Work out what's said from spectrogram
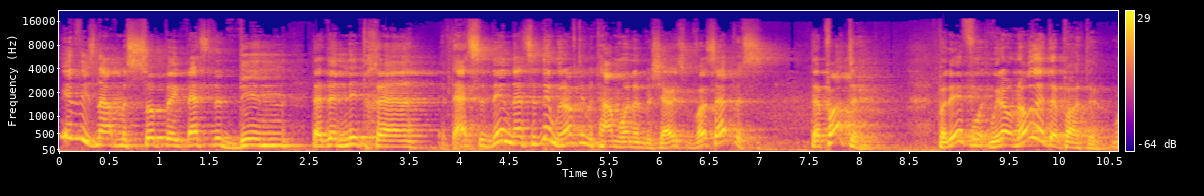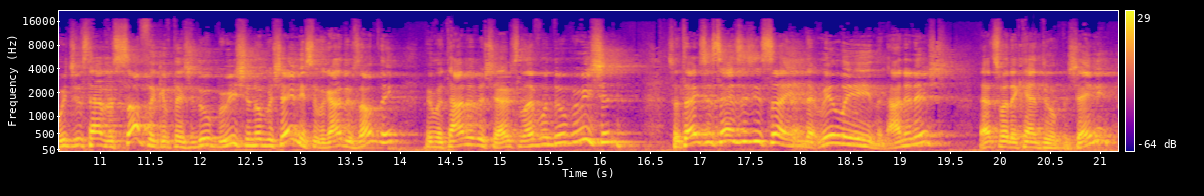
If he's not Mesubik, that's the din, that the Nitcha. If that's the din, that's the din. We don't have to Matama one of and B'Sheretz. What's Epis? They're Potter. But if we, we, don't know that they're Potter, we just have a suffix if they should do a Berishan or B'Sheni. So we got to do something. Be Matama B'Sheretz and let everyone do a Berishan. So Taisa says, as you say, that really they're not an Ish. That's why they can't do a B'Sheni,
